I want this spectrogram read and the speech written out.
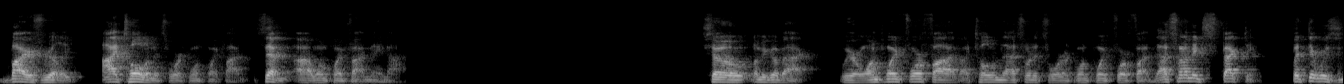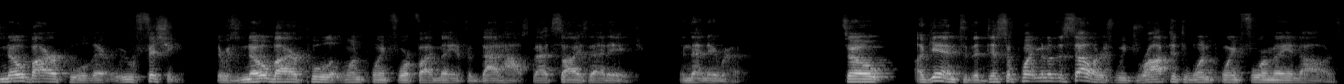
buyers really. I told them it's worth 1.5 seven uh, 1.5 million dollars. So let me go back. We were 1.45. I told him that's what it's worth, 1.45. That's what I'm expecting. But there was no buyer pool there. We were fishing. There was no buyer pool at 1.45 million for that house, that size, that age, in that neighborhood. So again, to the disappointment of the sellers, we dropped it to 1.4 million dollars.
